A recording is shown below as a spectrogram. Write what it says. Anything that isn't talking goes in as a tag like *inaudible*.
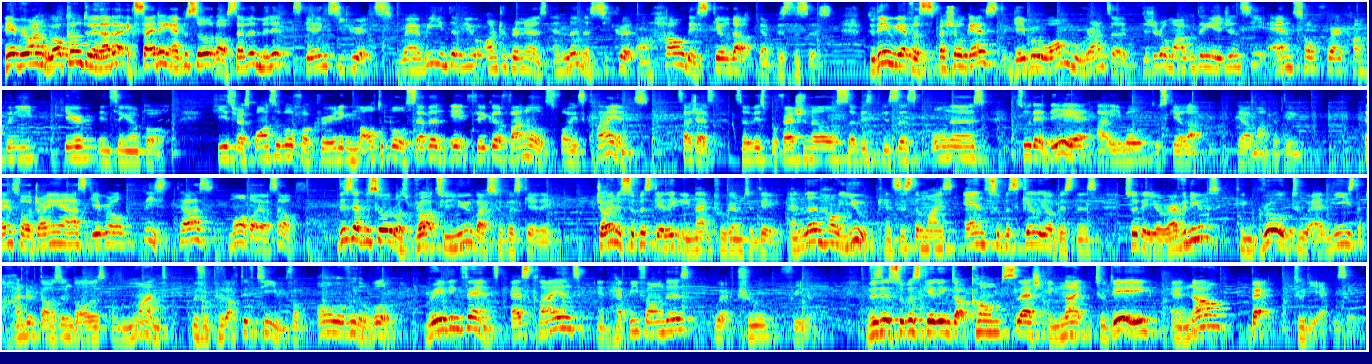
Hey everyone, welcome to another exciting episode of 7 Minute Scaling Secrets, where we interview entrepreneurs and learn a secret on how they scaled up their businesses. Today we have a special guest, Gabriel Wong, who runs a digital marketing agency and software company here in Singapore. He's responsible for creating multiple seven, eight figure funnels for his clients, such as service professionals, service business owners, so that they are able to scale up their marketing. Thanks for joining us, Gabriel. Please tell us more about yourself. This episode was brought to you by Superscaling. Join the Superscaling Ignite program today and learn how you can systemize and superscale your business so that your revenues can grow to at least $100,000 a month with a productive team from all over the world, raving fans as clients and happy founders who have true freedom. Visit superscaling.com slash ignite today and now back to the episode.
